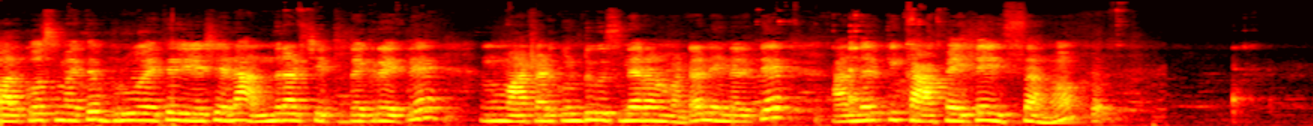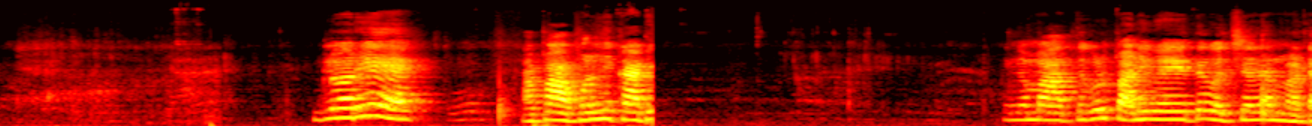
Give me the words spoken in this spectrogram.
వాళ్ళ కోసం అయితే బ్రూ అయితే చేశాను. అందరు ఆ చెట్టు దగ్గర అయితే మాట్లాడుకుంటూ కూర్చున్నారు అనమాట నేనైతే అందరికి కాఫీ అయితే ఇస్తాను. గ్లోరీ ఆ పాపల్ని కాటి ఇంకా మా అత్త కూడా పని పోయి అయితే వచ్చేదనమాట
